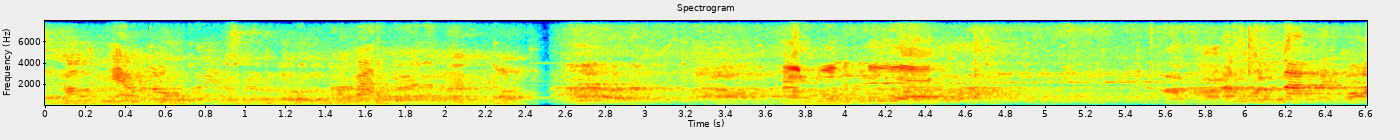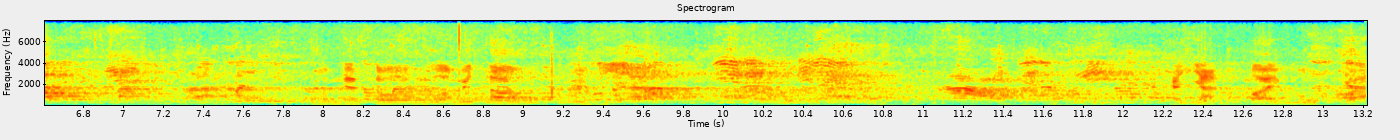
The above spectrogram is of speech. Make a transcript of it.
ทีเรื่องจบดังนั้นเราจะไม่เปิดดับอ่ารวมตัวรวมแต่ตัวหัวไม่ต้องขยันปล่อยมุกจ้า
